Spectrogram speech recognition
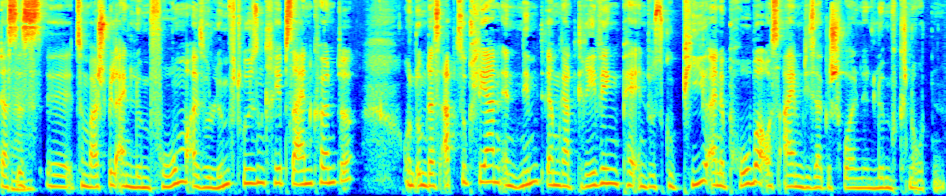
dass mhm. es äh, zum Beispiel ein Lymphom, also Lymphdrüsenkrebs sein könnte. Und um das abzuklären, entnimmt Irmgard Greving per Endoskopie eine Probe aus einem dieser geschwollenen Lymphknoten.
